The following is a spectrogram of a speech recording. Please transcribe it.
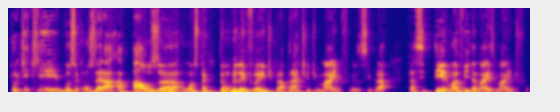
Por que, que você considera a pausa um aspecto tão relevante para a prática de mindfulness, assim, para se ter uma vida mais mindful?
